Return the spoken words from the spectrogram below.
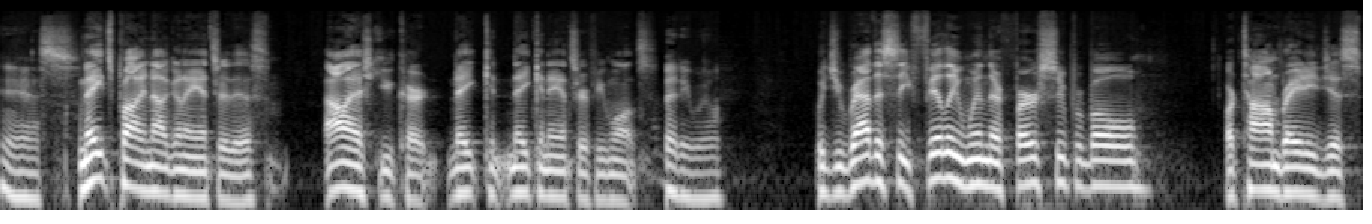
Yes. Nate's probably not going to answer this. I'll ask you, Kurt. Nate can Nate can answer if he wants. I Bet he will. Would you rather see Philly win their first Super Bowl or Tom Brady just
